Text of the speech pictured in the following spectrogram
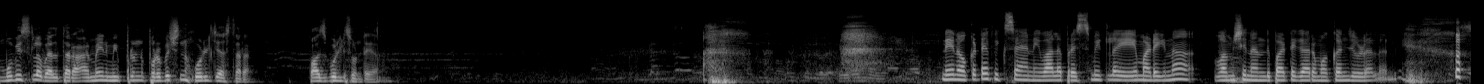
మూవీస్లో వెళ్తారా? ఐ మీన్ మీ ఇప్పుడు ప్రొఫెషన్ హోల్డ్ చేస్తారా? పాసిబిలిటీస్ ఉంటాయా? నేను ఒకటే ఫిక్స్ అయ్యాను. ఇవాళ ప్రెస్ మీట్లో ఏం అడిగినా వంశీ నందిపాటి గారి ముఖం చూడాలని.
